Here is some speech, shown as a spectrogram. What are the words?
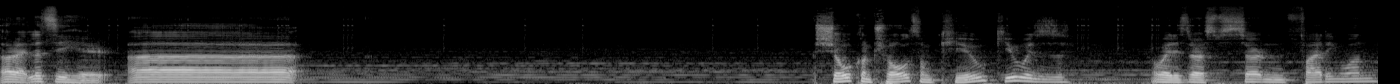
All right, let's see here. Uh, show controls on Q. Q is. Oh wait, is there a certain fighting one?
